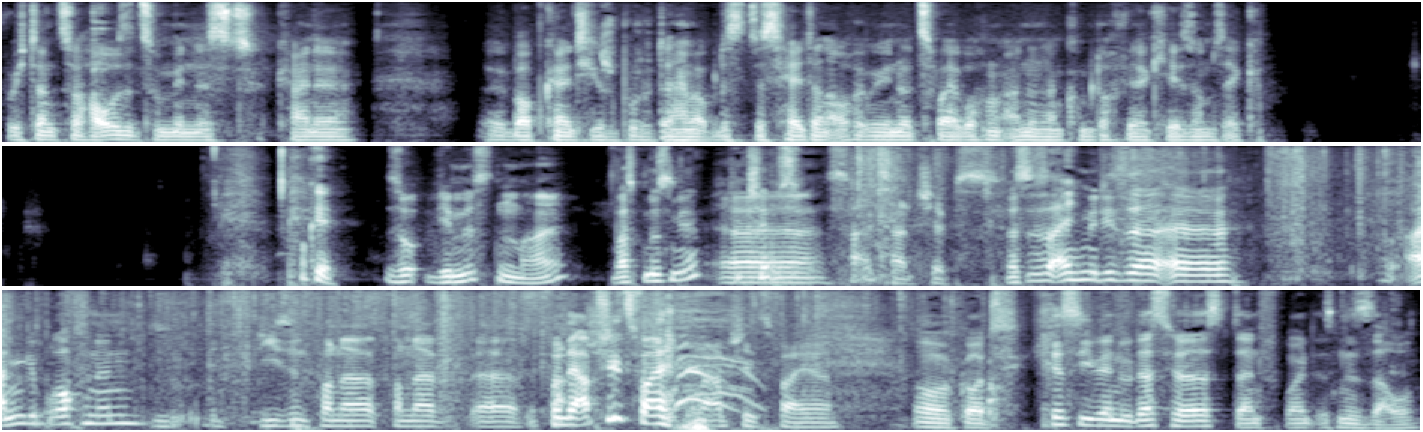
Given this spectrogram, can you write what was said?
wo ich dann zu Hause zumindest keine, überhaupt keine tierischen Produkte daheim. Aber das, das hält dann auch irgendwie nur zwei Wochen an und dann kommt doch wieder Käse ums Eck. Okay, So, wir müssten mal was müssen wir? Die äh, Chips. Salsa Chips. Was ist eigentlich mit dieser äh, angebrochenen Die sind von der von der äh, von der Abschiedsfeier? von der Abschiedsfeier. Oh Gott, Chrissy, wenn du das hörst, dein Freund ist eine Sau.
